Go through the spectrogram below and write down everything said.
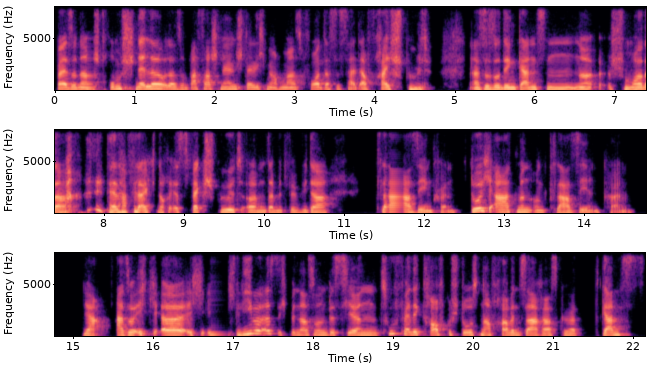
bei so einer Stromschnelle oder so Wasserschnellen stelle ich mir auch mal so vor, dass es halt auch freispült. Also so den ganzen ne, Schmodder, der da vielleicht noch ist, wegspült, ähm, damit wir wieder klar sehen können. Durchatmen und klar sehen können. Ja, also ich, äh, ich, ich liebe es. Ich bin da so ein bisschen zufällig drauf gestoßen auf Ravensara. Es gehört ganz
